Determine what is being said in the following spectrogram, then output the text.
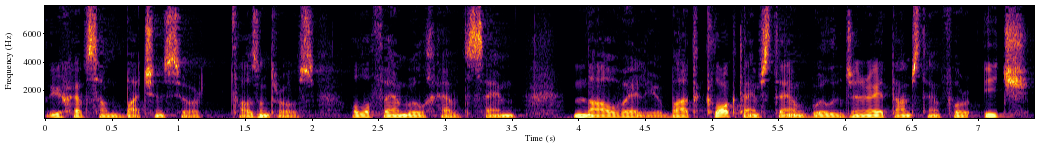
you have some batch insert thousand rows all of them will have the same now value but clock timestamp will generate timestamp for each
